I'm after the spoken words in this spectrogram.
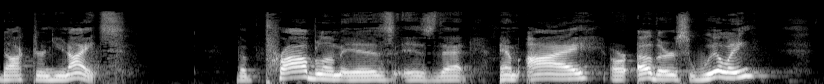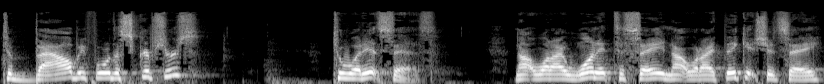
doctrine unites. The problem is, is that am I or others willing to bow before the scriptures? to what it says. Not what I want it to say, not what I think it should say,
